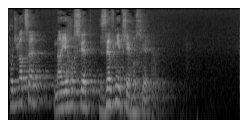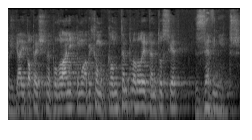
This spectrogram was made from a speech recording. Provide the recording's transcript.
Podívat se na jeho svět zevnitř jeho světa. To říká i papež, jsme povoláni k tomu, abychom kontemplovali tento svět zevnitř.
